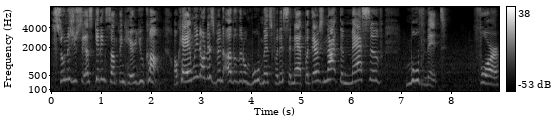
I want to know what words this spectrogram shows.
as soon as you see us getting something, here you come. Okay, and we know there's been other little movements for this and that, but there's not the massive movement for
